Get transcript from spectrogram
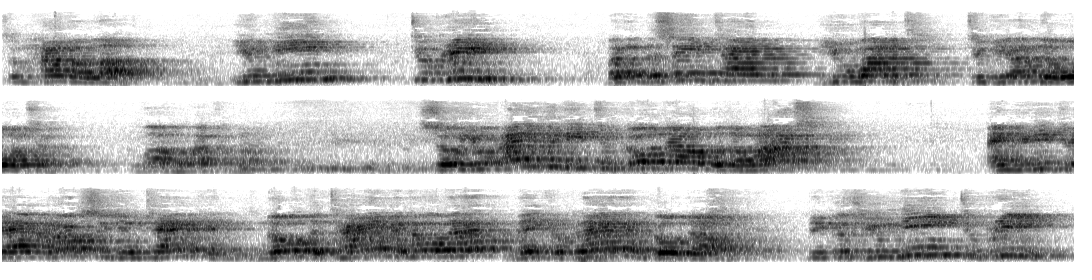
Subhanallah. You need to breathe. But at the same time, you want to be underwater. Allahu Akbar. So you either need to go down with a mask, and you need to have an oxygen tank, and know the time and all that, make a plan and go down. Because you need to breathe.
